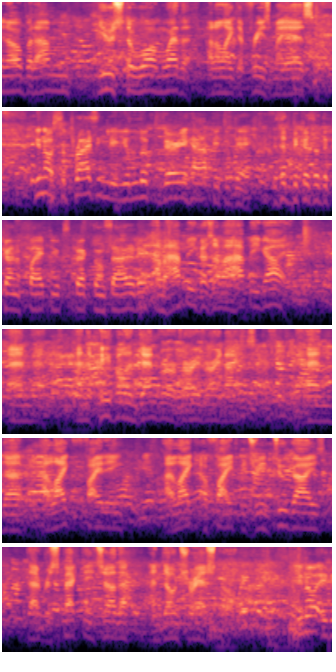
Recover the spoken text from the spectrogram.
you know, but I'm used to warm weather. I don't like to freeze my ass off. You know, surprisingly, you look very happy today. Is it because of the kind of fight you expect on Saturday? I'm happy because I'm a happy guy. And, and the people in Denver are very, very nice. And uh, I like fighting. I like a fight between two guys that respect each other and don't trash talk. You know, it,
